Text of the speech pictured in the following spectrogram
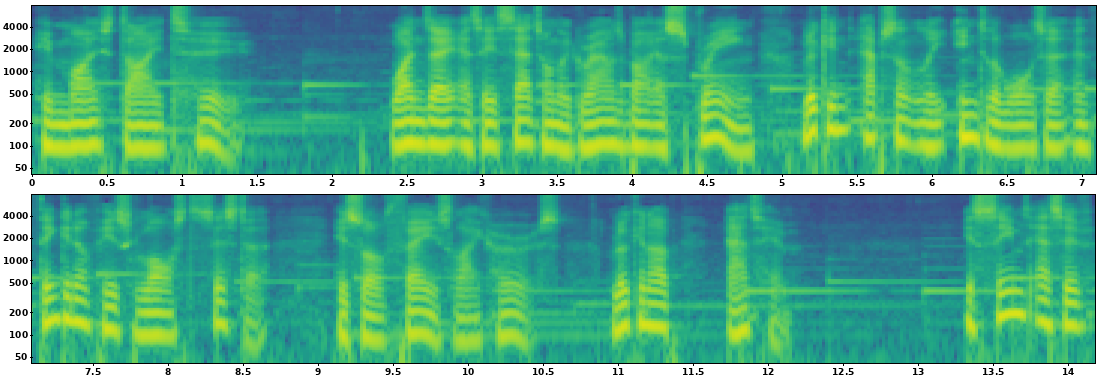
he might die too. One day, as he sat on the ground by a spring, looking absently into the water and thinking of his lost sister, he saw a face like hers, looking up at him. It seemed as if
